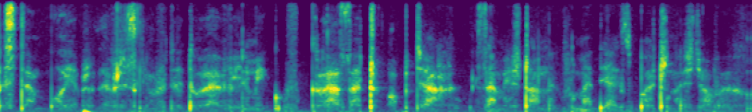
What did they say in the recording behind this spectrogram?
Występuje przede wszystkim w tytule filmików klasa czy obciach zamieszczonych w mediach społecznościowych.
